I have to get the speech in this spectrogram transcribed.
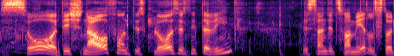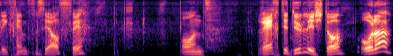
So, die Schnaufe und das Blas ist nicht der Wind. Das sind die zwei Mädels da, die kämpfen sich auf. Und recht idyllisch da, oder?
